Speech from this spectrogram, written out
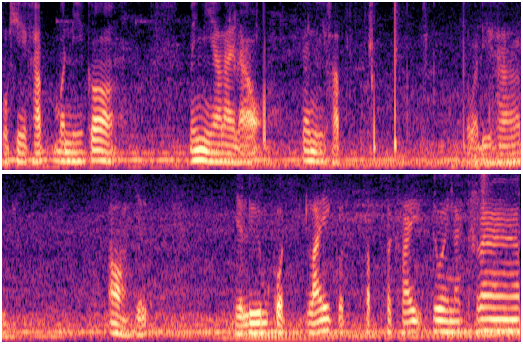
โอเคครับ วันนี้ก็ไม่มีอะไรแล้ว แค่นี้ครับ สวัสดีครับอ๋ออย่า อย่าลืมกดไลค์กด Subscribe ด้วยนะครับ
